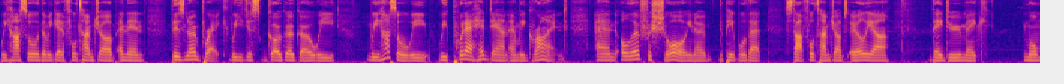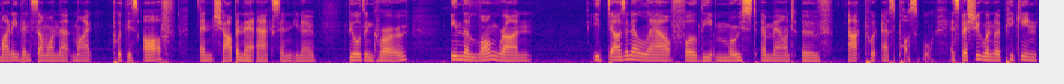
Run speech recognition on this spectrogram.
we hustle, then we get a full-time job, and then there's no break. We just go, go, go. We we hustle, we we put our head down and we grind. And although for sure, you know, the people that start full-time jobs earlier, they do make more money than someone that might put this off and sharpen their axe and, you know, build and grow. In the long run, it doesn't allow for the most amount of output as possible, especially when we're picking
